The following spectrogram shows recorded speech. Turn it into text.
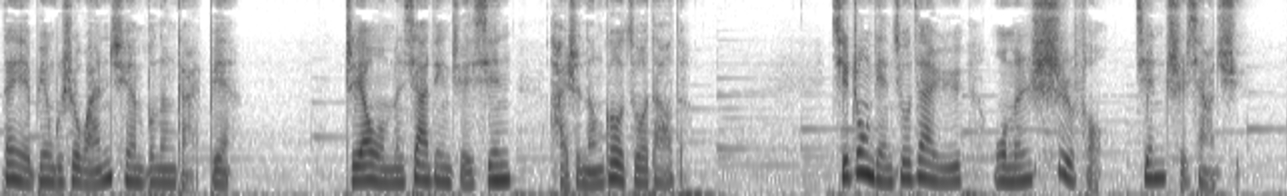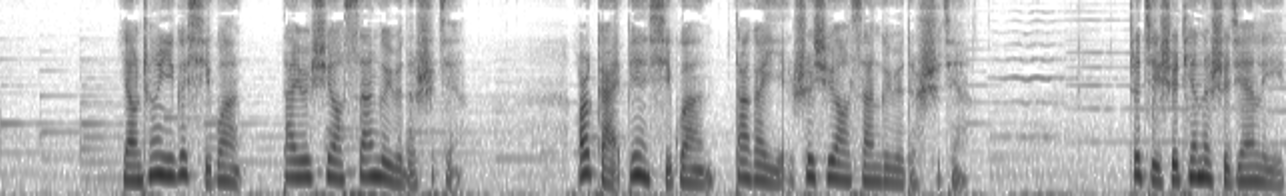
但也并不是完全不能改变。只要我们下定决心，还是能够做到的。其重点就在于我们是否坚持下去。养成一个习惯大约需要三个月的时间，而改变习惯大概也是需要三个月的时间。这几十天的时间里，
